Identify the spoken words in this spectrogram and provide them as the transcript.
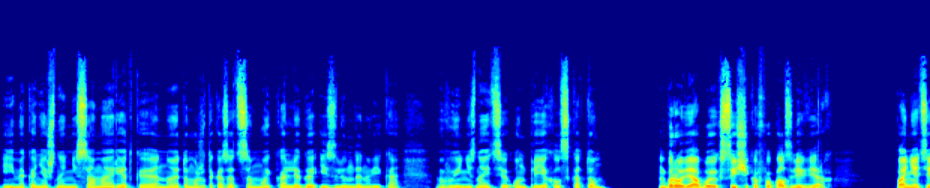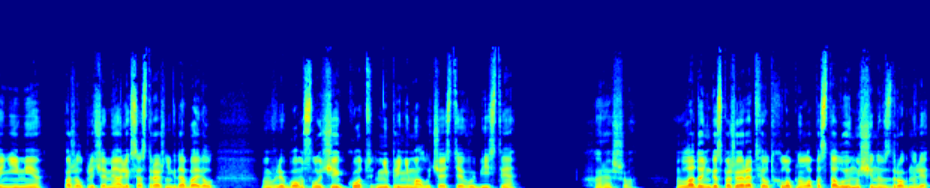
Имя, конечно, не самое редкое, но это может оказаться мой коллега из Люнденвика. Вы не знаете, он приехал с котом? Брови обоих сыщиков поползли вверх. Понятия не имею, пожал плечами Алекс, а стражник добавил: в любом случае кот не принимал участия в убийстве. Хорошо. Ладонь госпожи Редфилд хлопнула по столу, и мужчины вздрогнули.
